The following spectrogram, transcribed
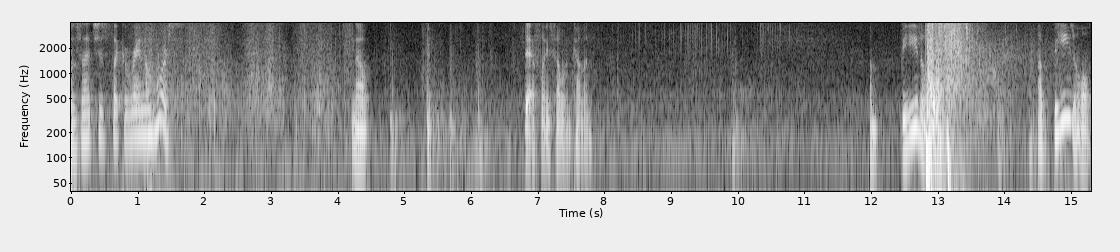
Was that just like a random horse? No. Definitely someone coming. A beetle? A beetle?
